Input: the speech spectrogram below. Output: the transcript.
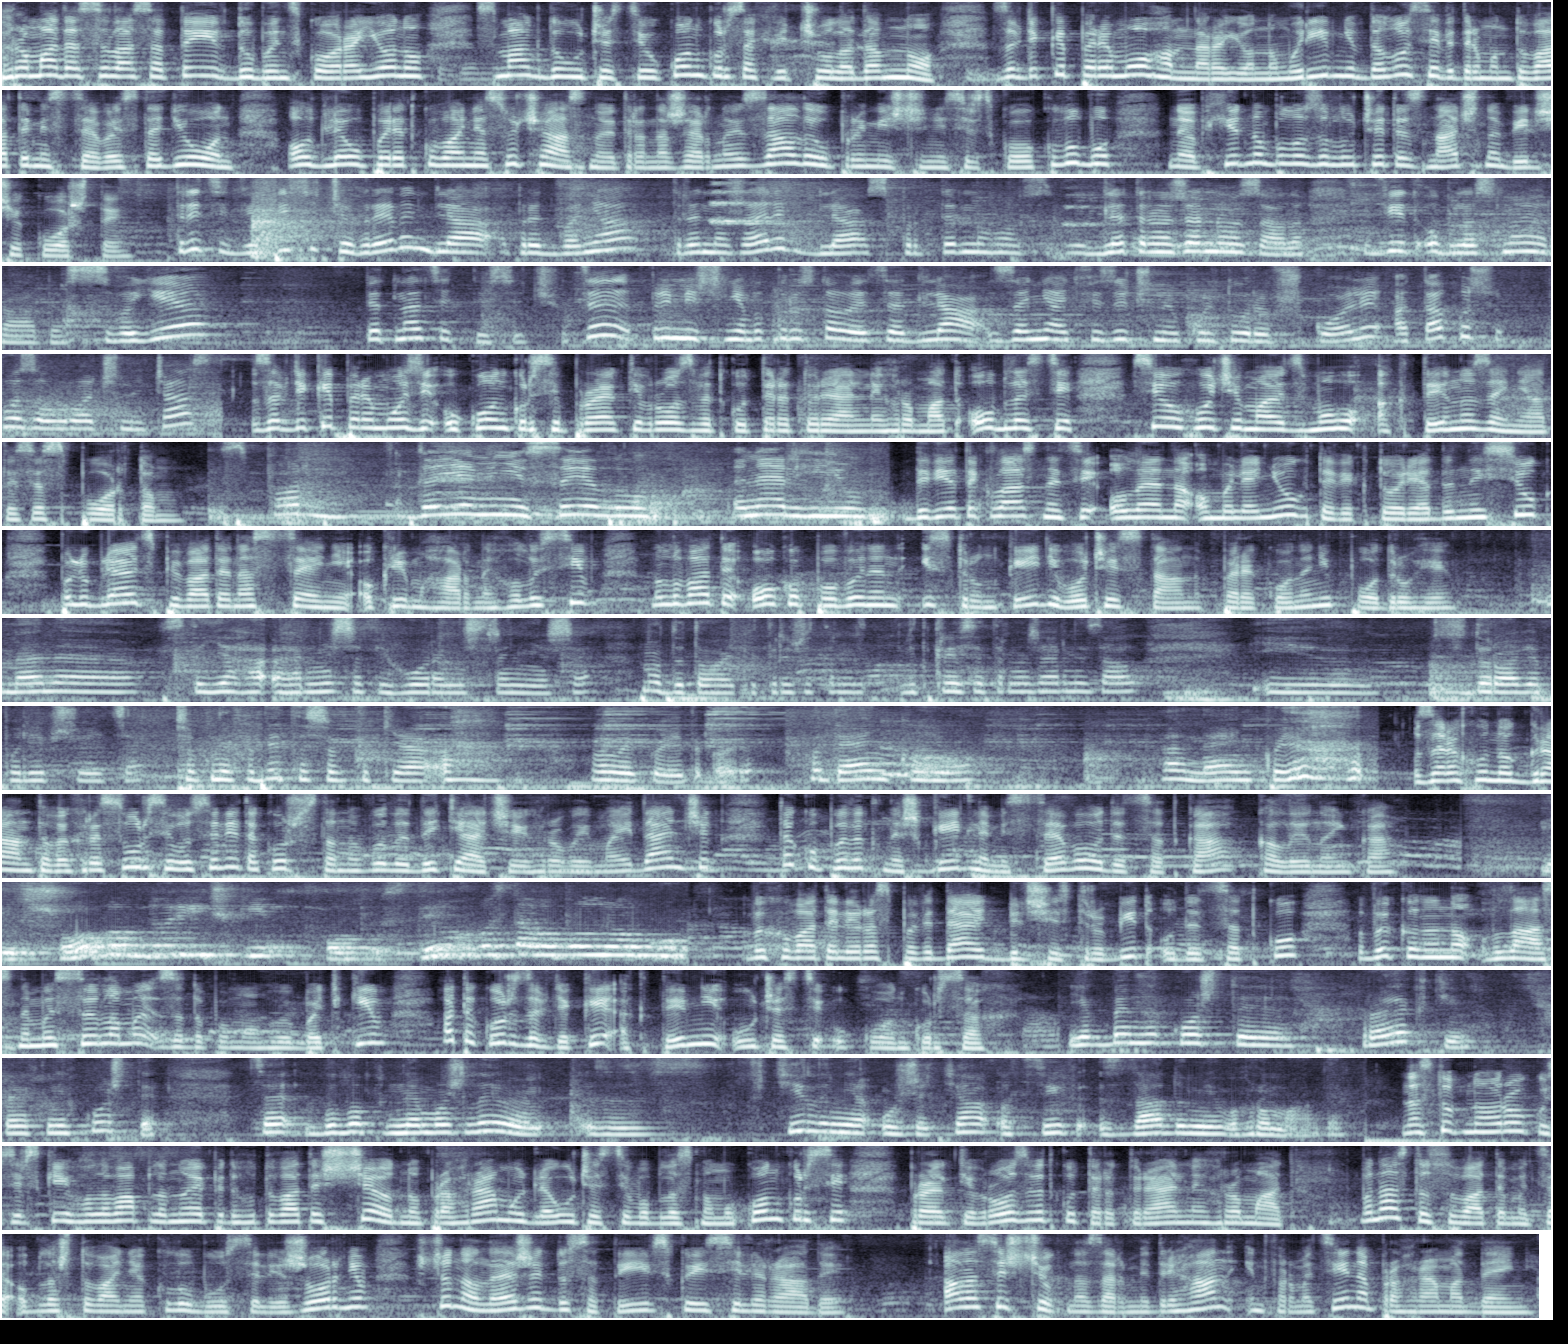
Громада села Сатиїв Дубинського району смак до участі у конкурсах відчула давно. Завдяки перемогам на районному рівні вдалося відремонтувати місцевий стадіон. А от для упорядкування сучасної тренажерної зали у приміщенні сільського клубу необхідно було залучити значно більші кошти. 32 тисячі гривень для придбання тренажерів для спортивного для тренажерного залу від обласної ради. Своє 15 тисяч. Це приміщення використовується для занять фізичної культури в школі, а також позаурочний час Завдяки перемозі у конкурсі проєктів розвитку територіальних громад області всі охочі мають змогу активно зайнятися спортом. Спорт дає мені силу, енергію. Дев'ятикласниці Олена Омелянюк та Вікторія Денисюк полюбляють співати на сцені. Окрім гарних голосів, милувати око повинен і стрункий дівочий стан, переконані подруги. У мене стає гарніша фігура, ніж раніше. Ну, до того, як відкрився, відкрився тренажерний зал, і здоров'я поліпшується. Щоб не ходити, щоб таке великою такою худенькою, гарненькою. За рахунок грантових ресурсів у селі також встановили дитячий ігровий майданчик та купили книжки для місцевого дитсадка Калинонька. Пішов об до річки, опустив хвоста в ополонку, Вихователі розповідають, більшість робіт у дитсадку виконано власними силами за допомогою батьків, а також завдяки активній участі у конкурсах. Якби не кошти проєктів, проєктні кошти, це було б неможливим втілення у життя оцих задумів громади. Наступного року сільський голова планує підготувати ще одну програму для участі в обласному конкурсі проєктів розвитку територіальних громад. Вона стосуватиметься облаштування клубу у селі Жорнів, що належить до Сатиївської сільради. Алла Сищук, Назар Мідріган. Інформаційна програма День.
